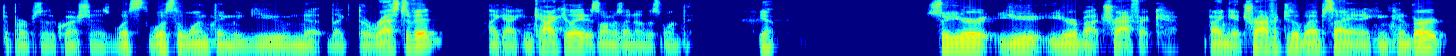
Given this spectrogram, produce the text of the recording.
the purpose of the question is what's what's the one thing that you know like the rest of it like I can calculate as long as I know this one thing. Yep. So you're you you're about traffic. If I can get traffic to the website and it can convert,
